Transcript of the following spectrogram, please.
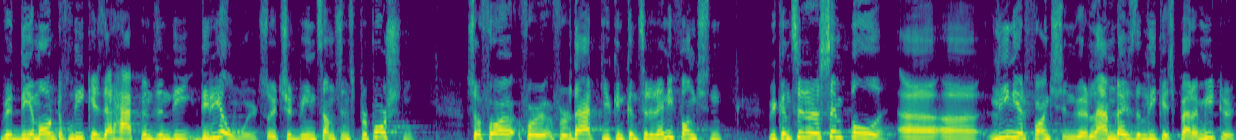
with the amount of leakage that happens in the, the real world. So it should be in some sense proportional. So for, for, for that, you can consider any function we consider a simple uh, uh, linear function where lambda is the leakage parameter,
